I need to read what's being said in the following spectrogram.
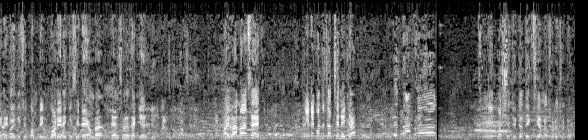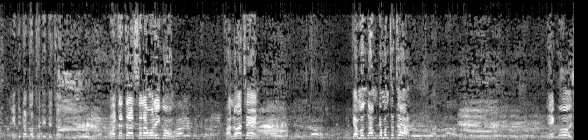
এটা নিয়ে কিছু কমপ্লেন করে নাকি সেটাই আমরা টেনশনে থাকি আর কি। ভাই ভালো আছেন? এটা কত চাচ্ছেন এটা এই পাশে দুইটা দেখছি আমরা ছোট ছোট। এই দুটা তথ্য দিতে চাই। আচ্ছা আচ্ছা আসসালামু আলাইকুম। ভালো আছেন? কেমন দাম কেমন চাচা? একুশ?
